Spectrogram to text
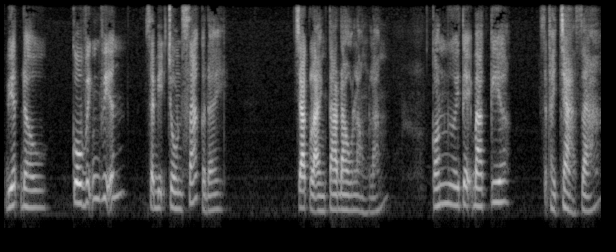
biết đâu cô vĩnh viễn sẽ bị chôn xác ở đây. Chắc là anh ta đau lòng lắm. Con người tệ bạc kia sẽ phải trả giá.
